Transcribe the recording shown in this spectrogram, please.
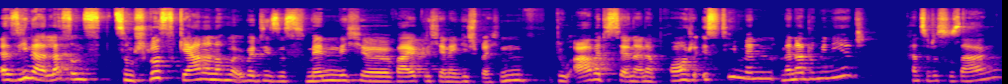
Äh, Sina, lass uns zum Schluss gerne nochmal über dieses männliche, weibliche Energie sprechen. Du arbeitest ja in einer Branche, ist die Männer dominiert? Kannst du das so sagen?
